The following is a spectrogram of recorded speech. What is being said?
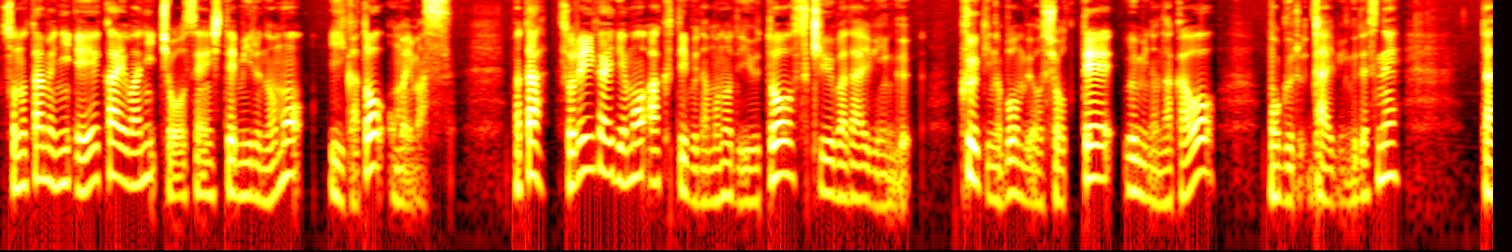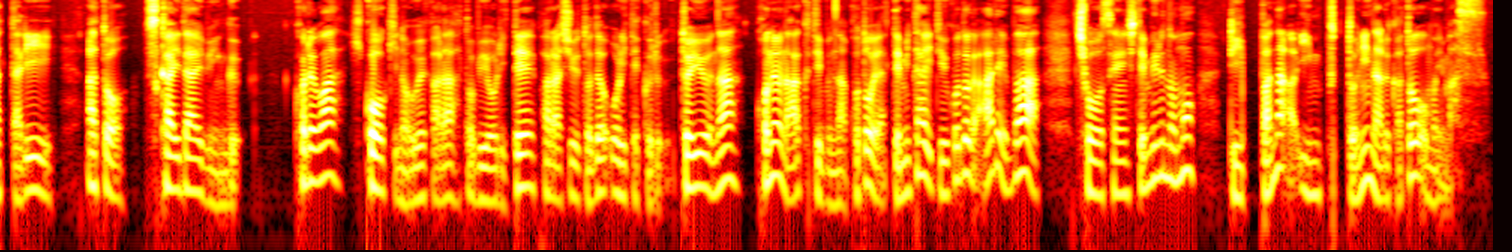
そのために英会話に挑戦してみるのもいいかと思います。またそれ以外でもアクティブなもので言うとスキューバダイビング。空気のボンベを背負って海の中を潜るダイビングですね。だったりあとスカイダイビング。これは飛行機の上から飛び降りてパラシュートで降りてくるというようなこのようなアクティブなことをやってみたいということがあれば挑戦してみるのも立派なインプットになるかと思います。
